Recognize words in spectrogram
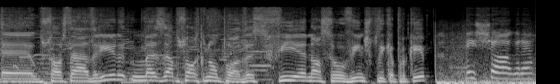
eh, o pessoal está a aderir, mas há pessoal que não pode. A Sofia, nossa ouvinte, explica porquê. Ei, sogra,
